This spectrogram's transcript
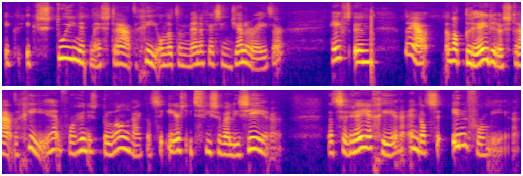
ik, ik stoei met mijn strategie, omdat een Manifesting Generator heeft een, nou ja, een wat bredere strategie. Hè. Voor hun is het belangrijk dat ze eerst iets visualiseren, dat ze reageren en dat ze informeren.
